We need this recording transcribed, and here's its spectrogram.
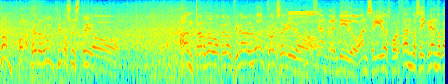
Empate en el último suspiro. Han tardado, pero al final lo han conseguido. No se han rendido, han seguido esforzándose y creando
